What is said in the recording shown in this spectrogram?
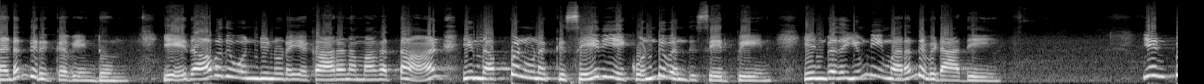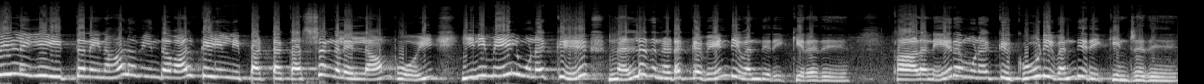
நடந்திருக்க வேண்டும். ஏதாவது ஒன்றினுடைய காரணமாகத்தான் இந்த அப்பன் உனக்கு செய்தியை கொண்டு வந்து சேர்ப்பேன் என்பதையும் நீ மறந்து விடாதே என் பிள்ளையே இத்தனை நாளும் இந்த வாழ்க்கையில் நீ பட்ட கஷ்டங்கள் எல்லாம் போய் இனிமேல் உனக்கு நல்லது நடக்க வேண்டி வந்திருக்கிறது. கால நேரம் உனக்கு கூடி வந்திருக்கின்றது.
